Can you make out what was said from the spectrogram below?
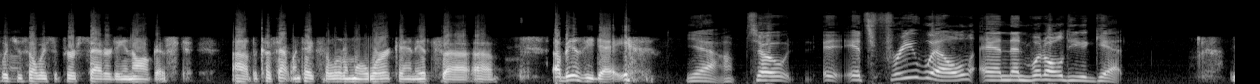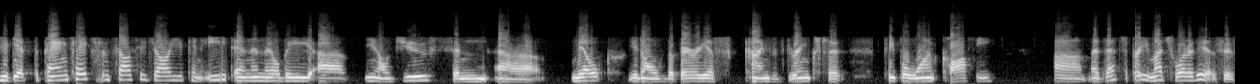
which Uh-huh. is always the first Saturday in August, uh, because that one takes a little more work and it's a, a, a busy day. Yeah. So it, it's free will, and then what all do you get? You get the pancakes and sausage all you can eat and then there'll be uh you know juice and uh milk you know the various kinds of drinks that people want coffee Um, and that's pretty much what it is, is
